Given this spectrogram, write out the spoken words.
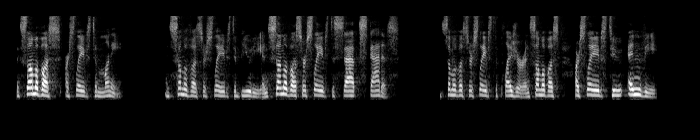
and some of us are slaves to money, and some of us are slaves to beauty, and some of us are slaves to status. And some of us are slaves to pleasure, and some of us are slaves to envy,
